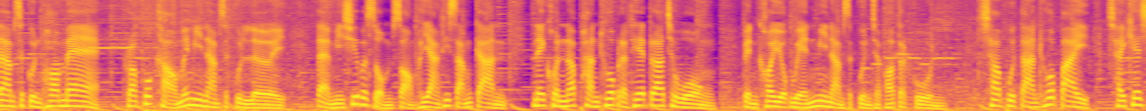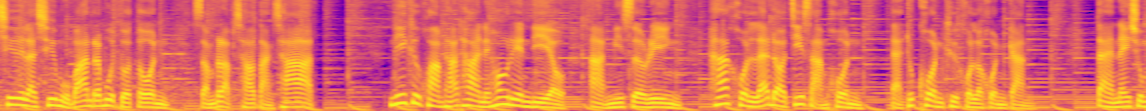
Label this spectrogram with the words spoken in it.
นามสกุลพ่อแม่ เพราะพวกเขาไม่มีนามสกุลเลย แต่มีชื่อผสมสองพยางค์ที่ซ้ำกัน ในคนนับพันทั่วประเทศราชวงศ์ เป็นข้อยกเว้นมีนามสกุลเฉพาะตระกูล ชาวภูตานทั่วไปใช้แค่ชื่อและชื่อหมู่บ้านระบุตัวตนสำหรับชาวต่างชาติ นี่คือความท้าทายในห้องเรียนเดียว อาจมีเซอร์ริง 5 คนและดอจี้ 3 คน แต่ทุกคนคือคนละคนกัน แต่ในชุม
